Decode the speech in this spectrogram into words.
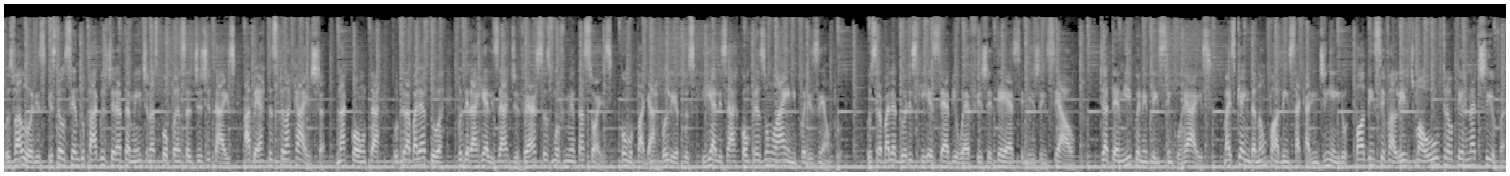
Os valores estão sendo pagos diretamente nas poupanças digitais abertas pela Caixa. Na conta, o trabalhador poderá realizar diversas movimentações, como pagar boletos e realizar compras online, por exemplo. Os trabalhadores que recebem o FGTS emergencial de até R$ 1.045, mas que ainda não podem sacar em dinheiro, podem se valer de uma outra alternativa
